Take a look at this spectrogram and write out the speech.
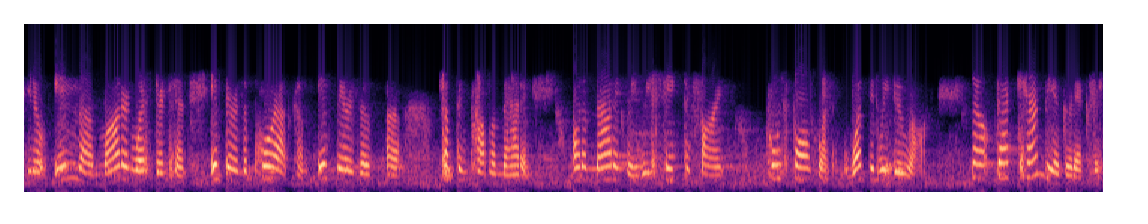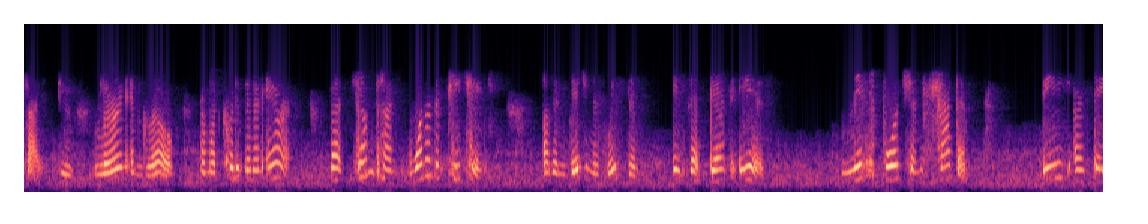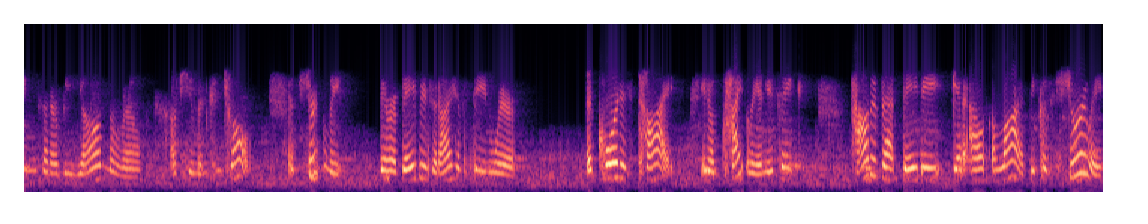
You know, in the modern Western sense, if there is a poor outcome, if there is a, a something problematic, automatically we seek to find whose fault was it? What did we do wrong? Now, that can be a good exercise to learn and grow from what could have been an error. But sometimes one of the teachings of indigenous wisdom is that death is. Misfortune happens. These are things that are beyond the realm of human control. And certainly, there are babies that I have seen where the cord is tied, you know, tightly, and you think, how did that baby get out alive? Because surely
